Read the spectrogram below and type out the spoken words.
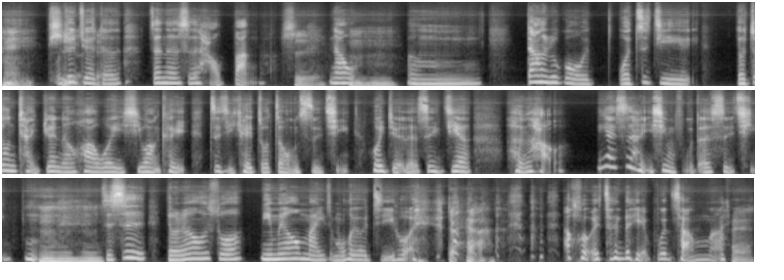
嗯，我就觉得真的是好棒。是，那嗯嗯，当然，如果我我自己有中彩券的话，我也希望可以自己可以做这种事情，会觉得是一件很好。应该是很幸福的事情，嗯嗯嗯，只是有人会说你没有买，怎么会有机会？对啊，啊，我真的也不常买。对，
